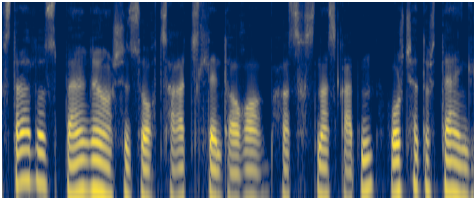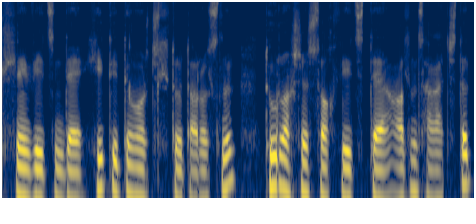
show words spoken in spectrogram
Австрали улс байнгын оршин суух цагаачлалын тоогоо багасгаснаас гадна ур чадвартай ангиллын визэндээ хэд хэдэн өөрчлөлтүүд оруулсан нь төр оршин суух визтэй олон цагаачтад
